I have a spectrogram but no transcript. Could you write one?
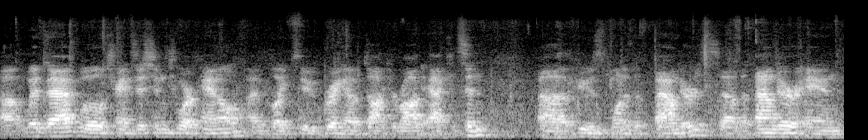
Uh, With that, we'll transition to our panel. I'd like to bring up Dr. Rob Atkinson, uh, who's one of the founders, uh, the founder and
